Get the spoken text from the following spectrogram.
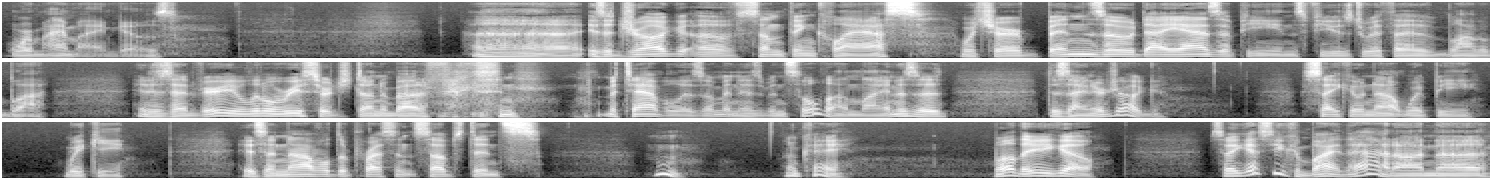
where my mind goes uh, is a drug of something class, which are benzodiazepines fused with a blah blah blah. It has had very little research done about effects in metabolism and has been sold online as a designer drug. Psychonaut Whippy, Wiki is a novel depressant substance. Hmm. Okay. Well, there you go. So I guess you can buy that on uh,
